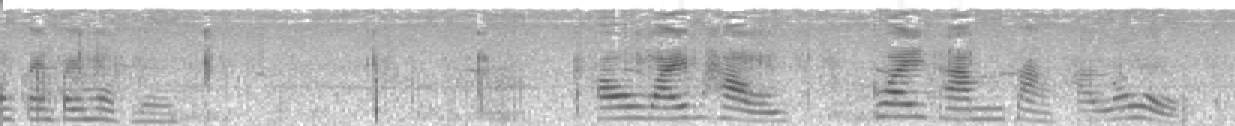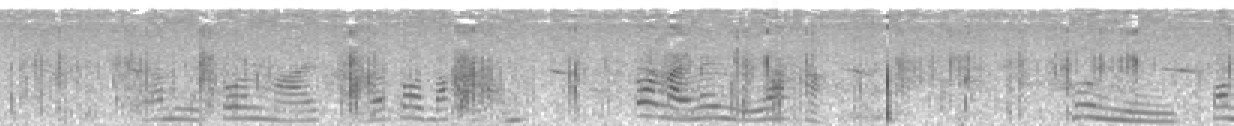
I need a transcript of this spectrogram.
งค์เต็มไปหมดเลยเขาไว้เผาช่วยทำสังคโลก มีต้นไม้ค่ะว่าต้นมะขาม ต้นอะไรไม่รู้อะค่ะ ขึ้นมีต้น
